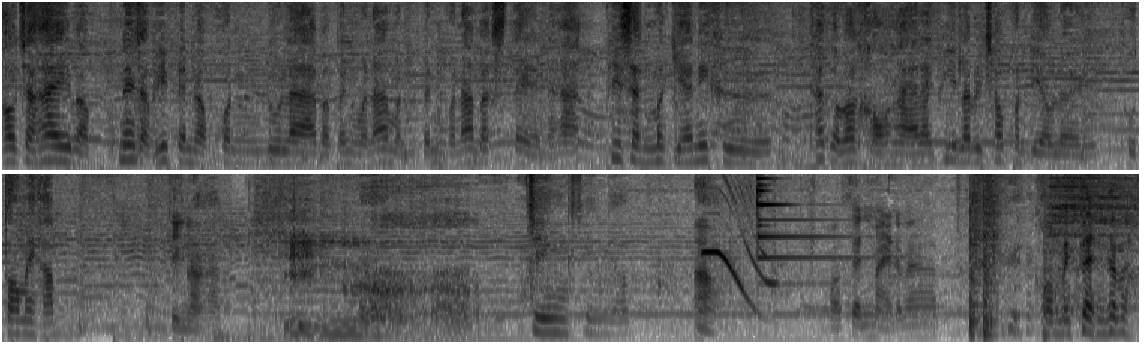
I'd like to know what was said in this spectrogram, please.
เขาจะให้แบบเนื่องจากพี่เป็นแบบคนดูแลแบบเป็นหัวหน้าเหมือนเป็นหัวหน้าแบ็กสเตจนะฮะพี่เซ็นเมื่อกี้นี่คือ ถ้าเกิดว่าของหายอะไรพี่รับผิดชอบคนเดียวเลย ถูกต้องไหมครับ จริงเหรอครับ จริงจริงครับ อ้าว ขอเซ็นใหม่ได้ไหมครับ ขอไม่เซ็นได้เปล่า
